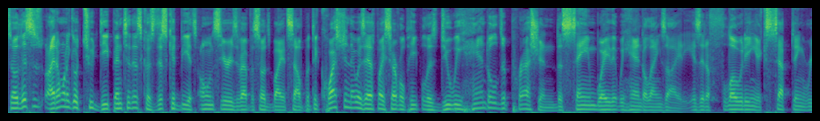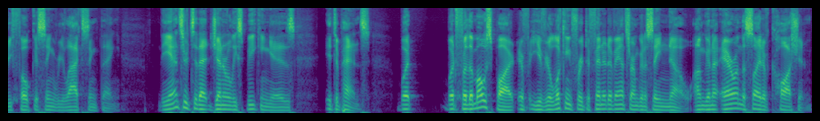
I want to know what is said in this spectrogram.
So this is I don't want to go too deep into this because this could be its own series of episodes by itself. But the question that was asked by several people is do we handle depression the same way that we handle anxiety? Is it a floating, accepting, refocusing, relaxing thing? The answer to that generally speaking is it depends. But but for the most part, if, if you're looking for a definitive answer, I'm going to say no. I'm going to err on the side of caution.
